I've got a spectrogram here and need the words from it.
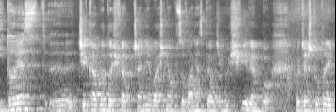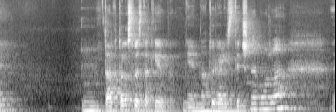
I to jest y, ciekawe doświadczenie właśnie obcowania z prawdziwym świrem, bo chociaż tutaj to aktorstwo jest takie, nie wiem, naturalistyczne może, y,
